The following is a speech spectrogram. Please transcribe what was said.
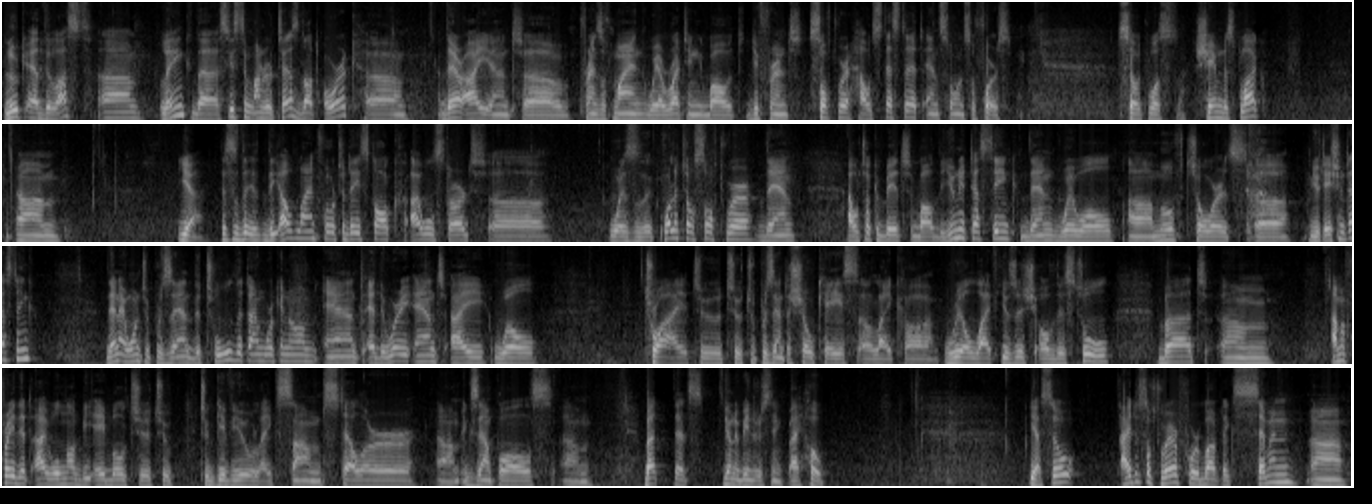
look at the last um, link, the systemundertest.org. Uh, there I and uh, friends of mine were writing about different software, how it's tested, and so on and so forth. So it was shameless plug. Um, yeah, this is the, the outline for today's talk. I will start uh, with the quality of software, then I will talk a bit about the unit testing, then we will uh, move towards uh, mutation testing. Then I want to present the tool that I'm working on, and at the very end, I will try to, to, to present a showcase, uh, like uh, real life usage of this tool. But um, I'm afraid that I will not be able to, to, to give you like some stellar um, examples, um, but that's going to be interesting, I hope. Yeah, so I do software for about like seven uh,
